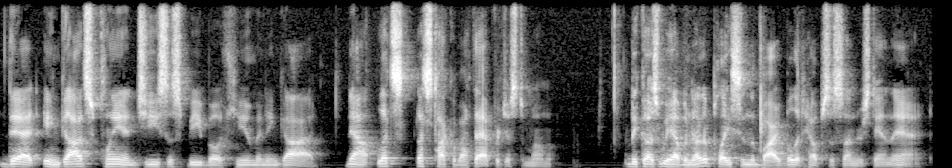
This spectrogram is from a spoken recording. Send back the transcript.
that in God's plan Jesus be both human and God. Now, let's let's talk about that for just a moment. Because we have another place in the Bible that helps us understand that.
